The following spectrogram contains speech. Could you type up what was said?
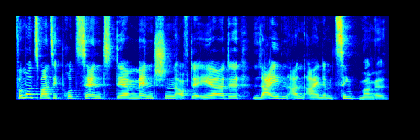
25 Prozent der Menschen auf der Erde leiden an einem Zinkmangel.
